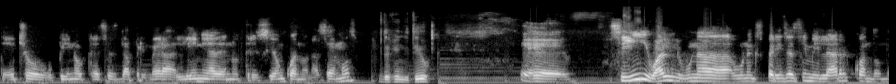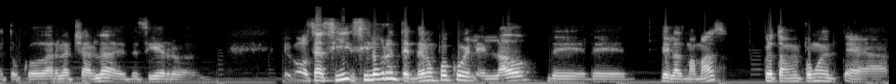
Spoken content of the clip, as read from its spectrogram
De hecho, opino que esa es la primera línea de nutrición cuando nacemos. Definitivo. Eh, sí, igual una, una, experiencia similar cuando me tocó dar la charla, es decir, o sea, sí, sí logro entender un poco el, lado de, de, las mamás, pero también pongo en, eh,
